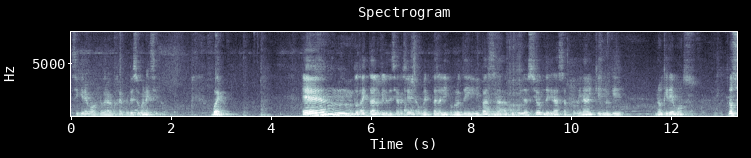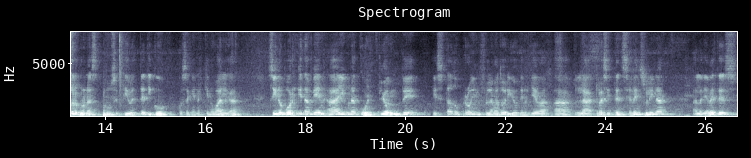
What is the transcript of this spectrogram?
si queremos lograr bajar de peso con éxito. Bueno, em, ahí está lo que les decía recién, aumenta la lipoproteína lipasa, acumulación de grasa abdominal, que es lo que no queremos, no solo por, por un sentido estético, cosa que no es que no valga, sino porque también hay una cuestión de estado proinflamatorio que nos lleva a la resistencia a la insulina a la diabetes,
